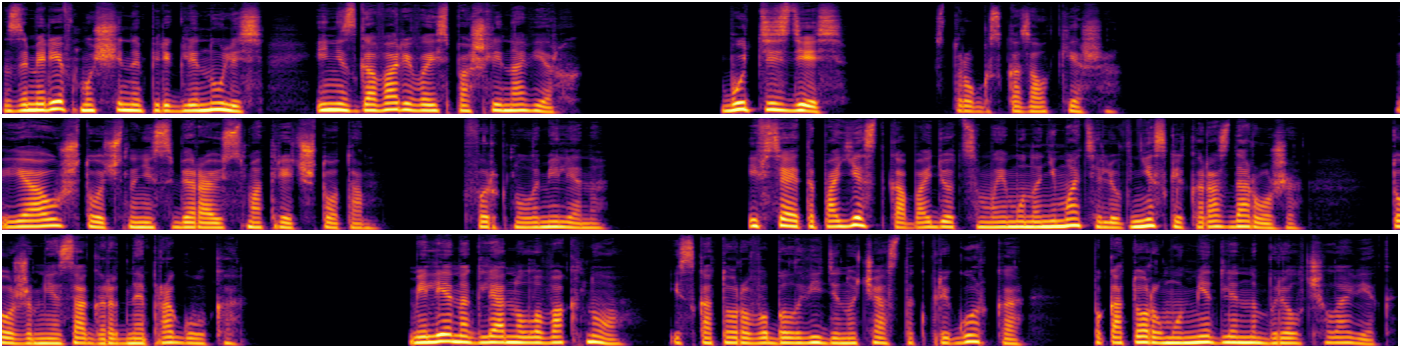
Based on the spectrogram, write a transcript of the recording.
Замерев, мужчины переглянулись и, не сговариваясь, пошли наверх. «Будьте здесь», — строго сказал Кеша. «Я уж точно не собираюсь смотреть, что там», — фыркнула Милена. «И вся эта поездка обойдется моему нанимателю в несколько раз дороже. Тоже мне загородная прогулка». Милена глянула в окно, из которого был виден участок пригорка, по которому медленно брел человек.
